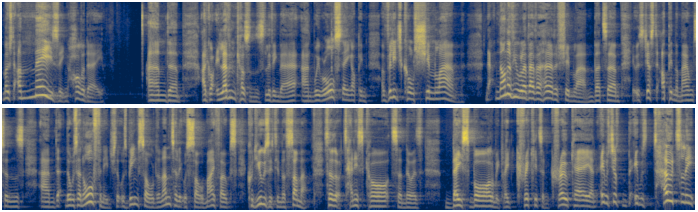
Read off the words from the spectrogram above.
most amazing holiday. And uh, I'd got 11 cousins living there, and we were all staying up in a village called Shimlan. Now, none of you will have ever heard of Shimlan, but um, it was just up in the mountains, and there was an orphanage that was being sold, and until it was sold, my folks could use it in the summer. So there were tennis courts, and there was baseball, and we played cricket and croquet, and it was just, it was totally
